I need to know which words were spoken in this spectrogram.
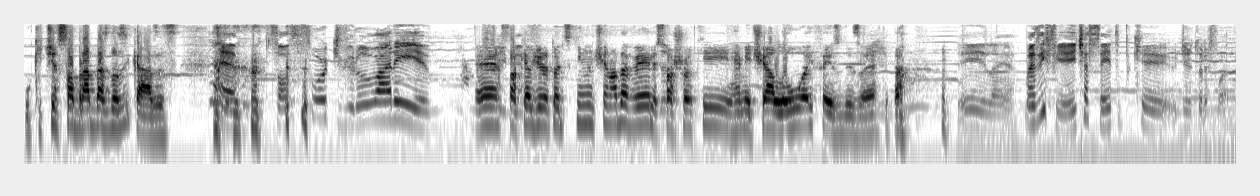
o que tinha sobrado das 12 casas. É, só se for, que virou areia. É, só que o diretor disse que não tinha nada a ver, ele só achou que remetia à lua e fez o deserto e tal. Ei, lá é. Mas enfim, a gente aceita porque o diretor é foda.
